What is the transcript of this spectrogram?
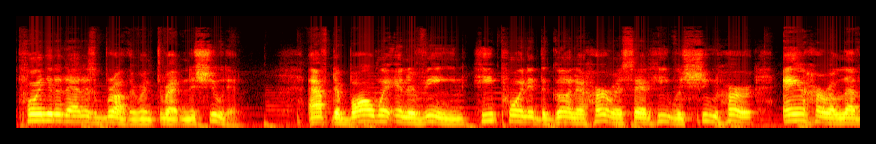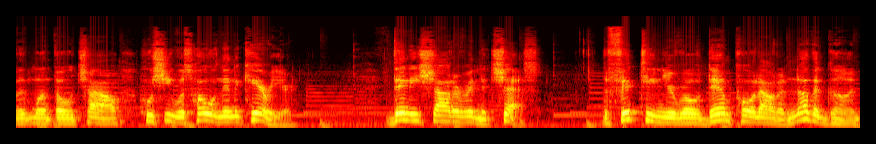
pointed it at his brother, and threatened to shoot him. After Baldwin intervened, he pointed the gun at her and said he would shoot her and her 11 month old child, who she was holding in the carrier. Then he shot her in the chest. The 15 year old then pulled out another gun,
